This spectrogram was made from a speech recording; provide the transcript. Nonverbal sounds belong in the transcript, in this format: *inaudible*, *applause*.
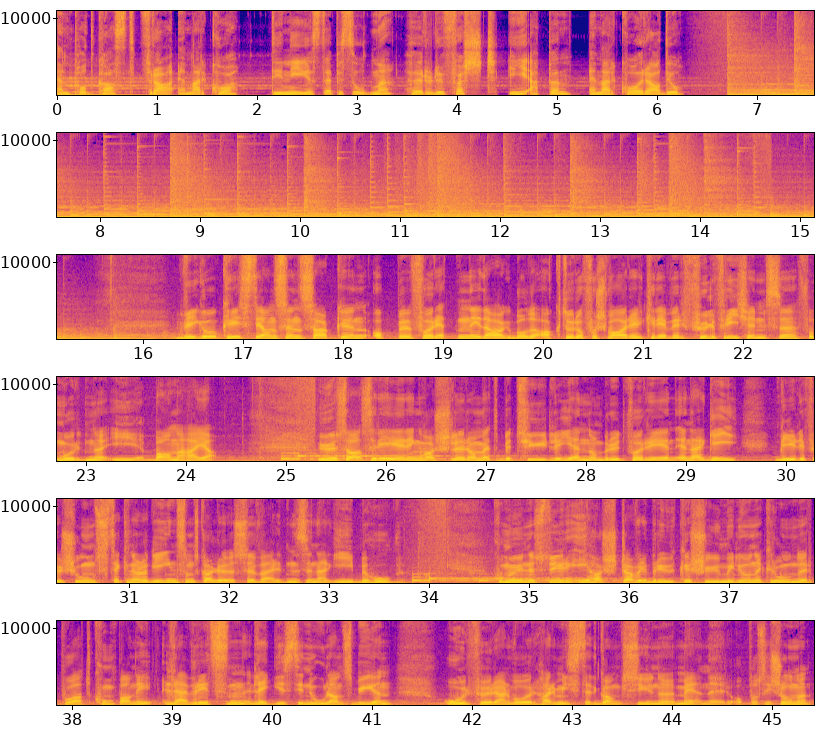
en podkast fra NRK. De nyeste episodene hører du først i appen NRK Radio. Viggo Kristiansen-saken oppe for retten i dag. Både aktor og forsvarer krever full frikjennelse for mordene i Baneheia. USAs regjering varsler om et betydelig gjennombrudd for ren energi. Blir det fusjonsteknologien som skal løse verdens energibehov? Kommunestyret i Harstad vil bruke 7 millioner kroner på at Kompani Lauritzen legges til Nordlandsbyen. Ordføreren vår har mistet gangsynet, mener opposisjonen.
